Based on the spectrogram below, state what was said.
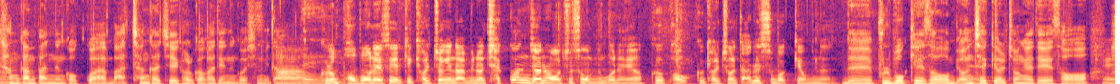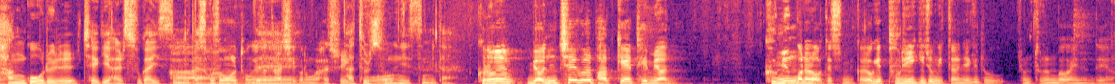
탕감받는 것과 마찬가지의 결과가 되는 것입니다. 음. 아, 네. 그럼 법원에서 이렇게 결정이 나면은 채권자는 어쩔 수 없는 거네요. 그, 법- 그 결정을 따를 수밖에 없는. 네, 불복해서 면책 결정에 대해서 네. 항고를 제기할 수가 있습니다. 네. 아, 소송을 통해서 다시 그런 걸할 수 다툴 있고. 수는 있습니다. 그러면 면책을 받게 되면 금융권에는 어땠습니까? 여기 불이익이 좀 있다는 얘기도 좀 들은 바가 있는데요.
